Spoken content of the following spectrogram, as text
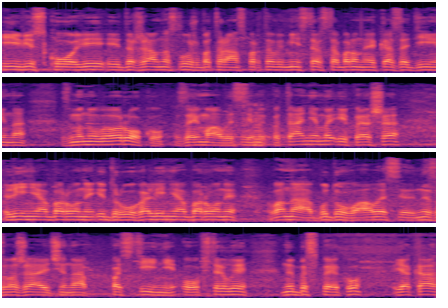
і військові, і Державна служба транспорту, і Міністерство оборони, яка задіяна з минулого року, займалися цими питаннями. І перша лінія оборони, і друга лінія оборони вона будувалася, незважаючи на постійні обстріли, небезпеку, яка е,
